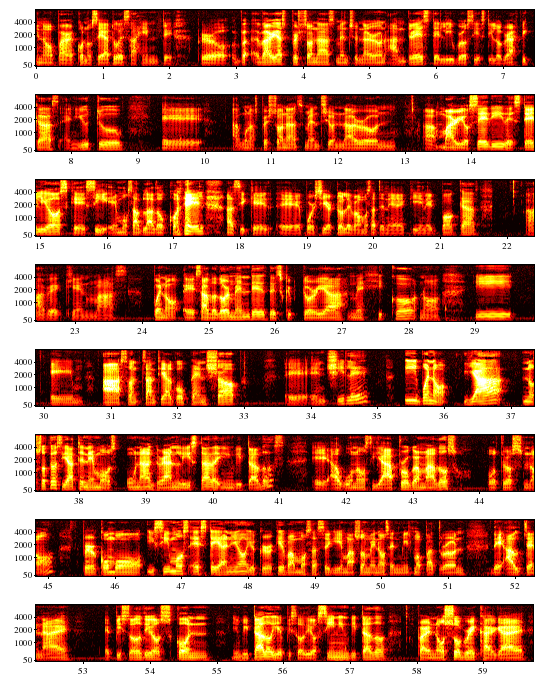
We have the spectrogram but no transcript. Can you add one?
¿no? para conocer a toda esa gente. Pero varias personas mencionaron a Andrés de libros y estilográficas en YouTube. Eh, algunas personas mencionaron Mario Sedi de Stelios, que sí, hemos hablado con él, así que eh, por cierto le vamos a tener aquí en el podcast. A ver quién más. Bueno, eh, Salvador Méndez de Scriptoria, México, ¿no? Y em, a Santiago Pen Shop eh, en Chile. Y bueno, ya nosotros ya tenemos una gran lista de invitados eh, algunos ya programados, otros no. Pero como hicimos este año, yo creo que vamos a seguir más o menos el mismo patrón de alternar episodios con invitado y episodios sin invitado para no sobrecargar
